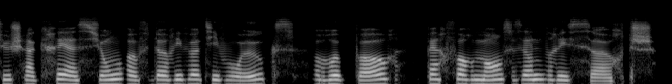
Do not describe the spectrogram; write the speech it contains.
such as creation of derivative works, report, performance and research.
